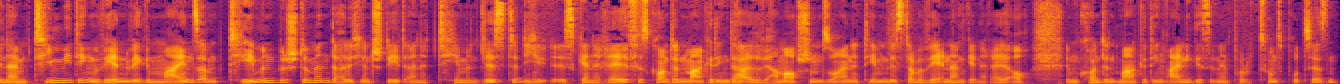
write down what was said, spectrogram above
in einem Teammeeting werden wir gemeinsam Themen bestimmen. Dadurch entsteht eine Themenliste, die ist generell fürs Content Marketing da. Also wir haben auch schon so eine Themenliste, aber wir ändern generell auch im Content Marketing einiges in den Produktionsprozessen.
